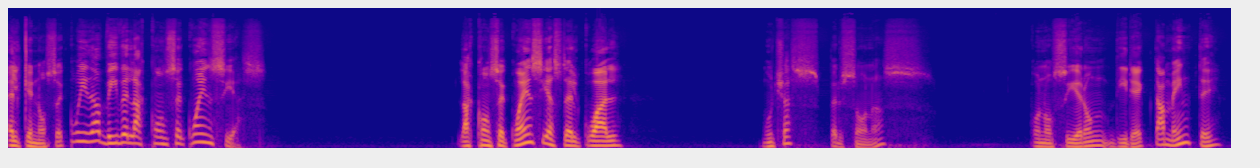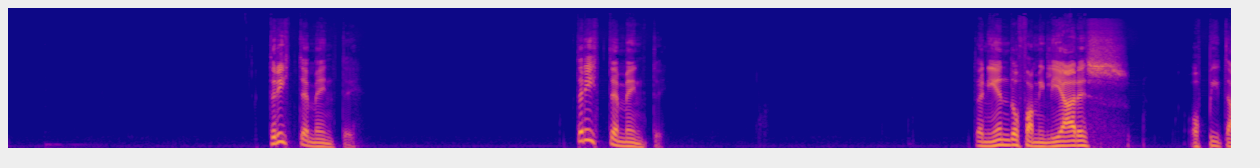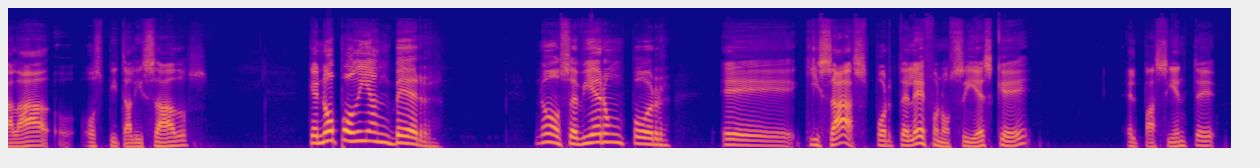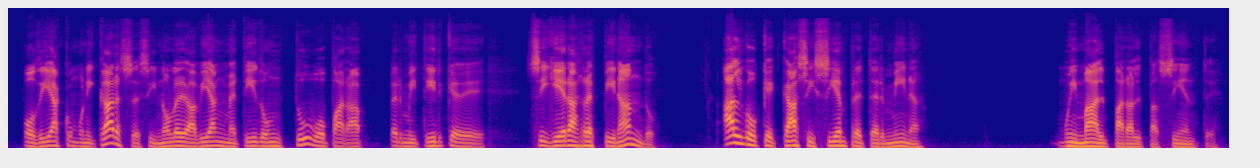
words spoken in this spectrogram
El que no se cuida vive las consecuencias. Las consecuencias del cual muchas personas conocieron directamente, tristemente, tristemente, teniendo familiares hospitalizados, que no podían ver, no, se vieron por, eh, quizás por teléfono, si es que el paciente podía comunicarse, si no le habían metido un tubo para permitir que siguiera respirando, algo que casi siempre termina muy mal para el paciente.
